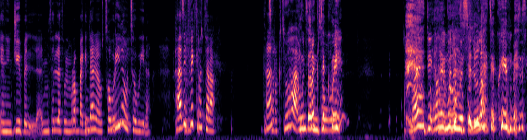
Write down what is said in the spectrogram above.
يعني نجيب المثلث والمربع قدامنا وتصورينه وتسوينه فهذه الفكرة ترى. قد ها؟ سرقتوها وأنتم سرقت تكوين. الله يهديكم والله مو. منتج والله تكوين بس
